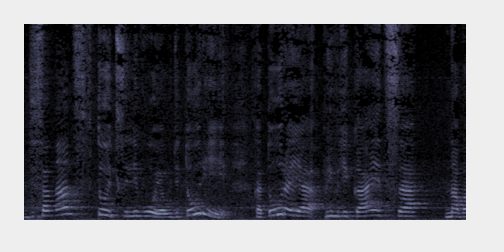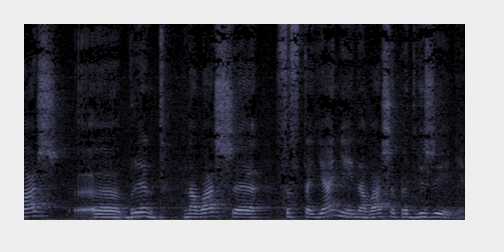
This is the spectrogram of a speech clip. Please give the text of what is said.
Диссонанс в той целевой аудитории, которая привлекается на ваш э, бренд, на ваше состояние и на ваше продвижение.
